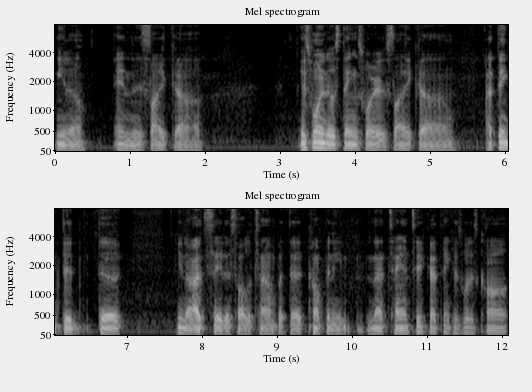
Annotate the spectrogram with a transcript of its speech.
you know. And it's like uh, it's one of those things where it's like um, i think the the you know i'd say this all the time but the company Niantic i think is what it's called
